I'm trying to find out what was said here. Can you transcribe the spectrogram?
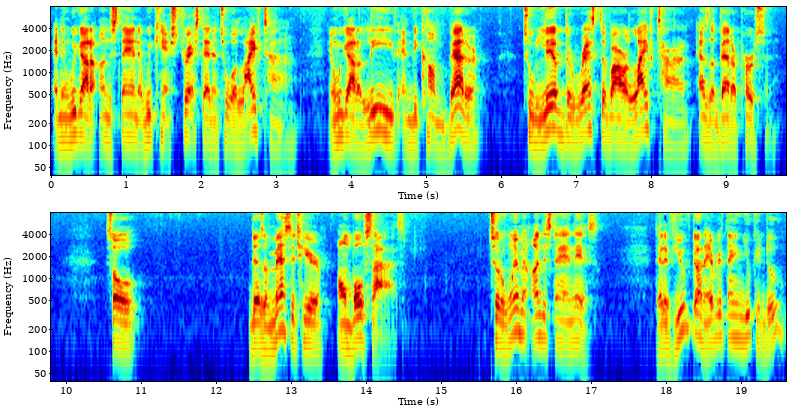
and then we got to understand that we can't stretch that into a lifetime. And we got to leave and become better to live the rest of our lifetime as a better person. So there's a message here on both sides. To the women, understand this that if you've done everything you can do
